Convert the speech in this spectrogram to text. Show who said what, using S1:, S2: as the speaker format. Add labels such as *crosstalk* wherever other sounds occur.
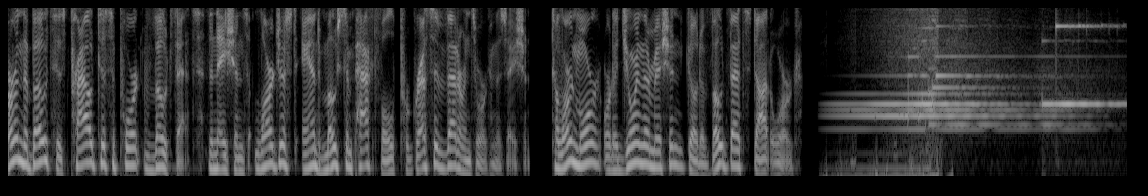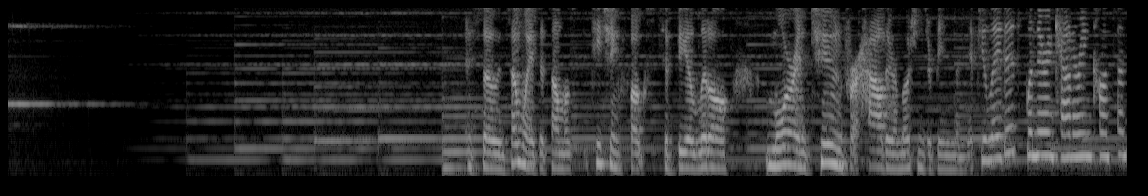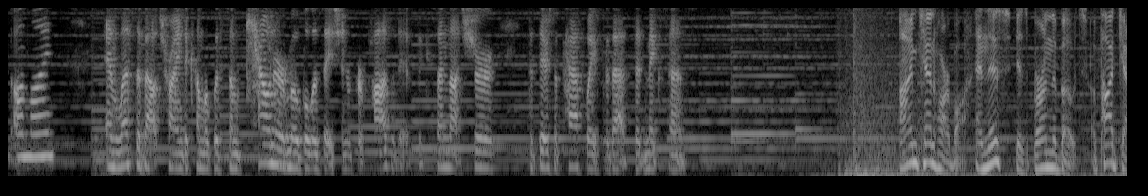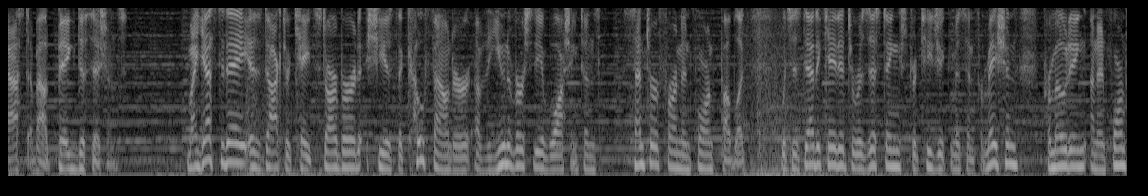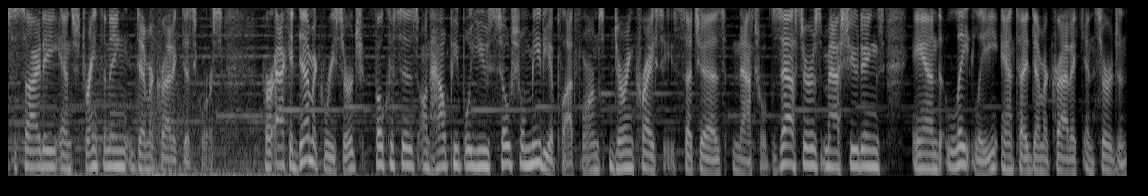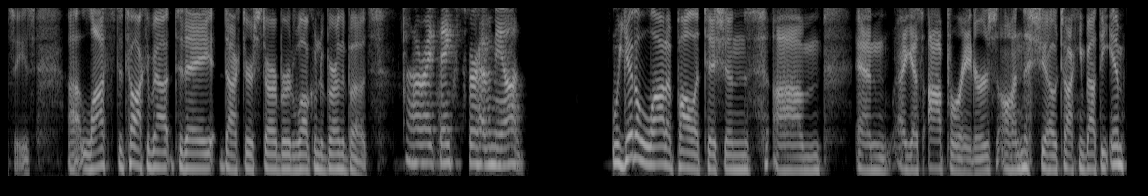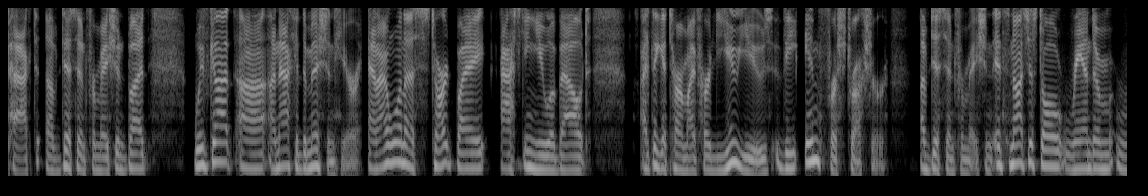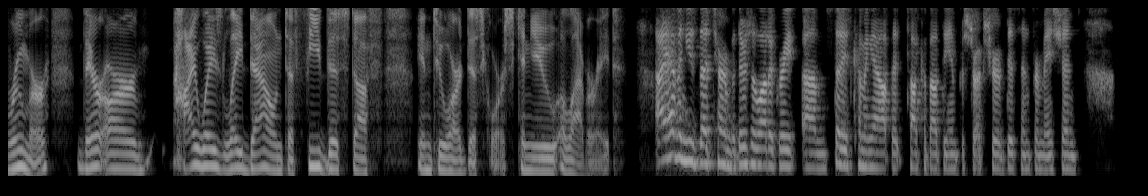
S1: Burn the Boats is proud to support VoteVets, the nation's largest and most impactful progressive veterans organization. To learn more or to join their mission, go to votevets.org.
S2: And so, in some ways, it's almost teaching folks to be a little more in tune for how their emotions are being manipulated when they're encountering content online and less about trying to come up with some counter mobilization for positive because I'm not sure that there's a pathway for that that makes sense.
S1: I'm Ken Harbaugh, and this is Burn the Boats, a podcast about big decisions. My guest today is Dr. Kate Starbird. She is the co founder of the University of Washington's Center for an Informed Public, which is dedicated to resisting strategic misinformation, promoting an informed society, and strengthening democratic discourse. Her academic research focuses on how people use social media platforms during crises such as natural disasters, mass shootings, and lately, anti democratic insurgencies. Uh, lots to talk about today. Dr. Starbird, welcome to Burn the Boats.
S2: All right. Thanks for having me on.
S1: We get a lot of politicians. Um, and I guess operators on the show talking about the impact of disinformation. But We've got uh, an academician here, and I want to start by asking you about, I think, a term I've heard you use the infrastructure of disinformation. It's not just all random rumor, there are highways laid down to feed this stuff into our discourse. Can you elaborate?
S2: I haven't used that term, but there's a lot of great um, studies coming out that talk about the infrastructure of disinformation.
